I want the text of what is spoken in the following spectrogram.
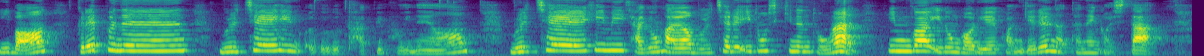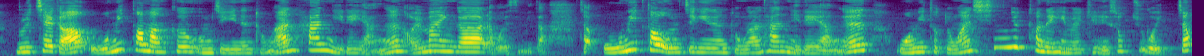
2번, 그래프는 물체의 힘, 어이구, 답이 보이네요. 물체의 힘이 작용하여 물체를 이동시키는 동안 힘과 이동 거리의 관계를 나타낸 것이다. 물체가 5m만큼 움직이는 동안 한 일의 양은 얼마인가? 라고 했습니다. 자, 5m 움직이는 동안 한 일의 양은 5m 동안 10N의 힘을 계속 주고 있죠?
